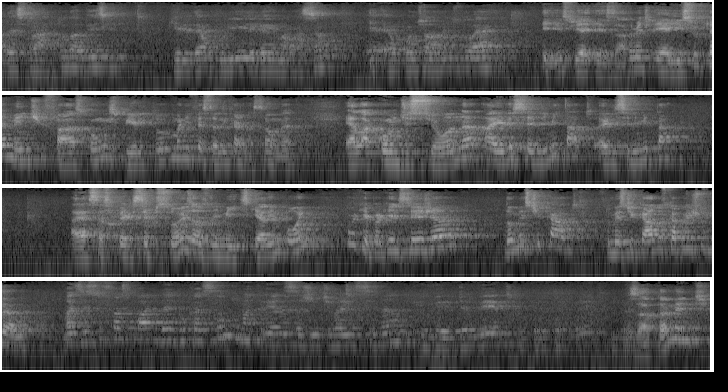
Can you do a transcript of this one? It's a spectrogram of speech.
adestrar. Toda vez que, que ele der um pulinho, ele ganha uma ração. É, é o condicionamento do ego. Isso, e é exatamente, e é isso que a mente faz com o espírito manifestando a encarnação, né? Ela condiciona a ele ser limitado, a ele se limitar. A essas percepções, aos limites que ela impõe, por quê? Porque ele seja domesticado, domesticado os caprichos dela. Mas isso faz parte da educação de uma criança. A gente vai ensinando que o verde é verde, que o preto é preto. Exatamente.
